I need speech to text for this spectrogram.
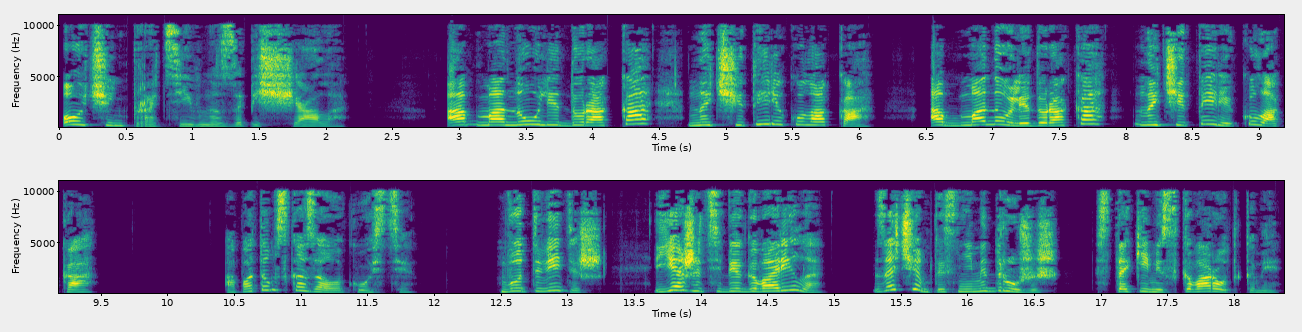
очень противно запищала. Обманули дурака на четыре кулака, обманули дурака на четыре кулака. А потом сказала Косте. «Вот видишь, я же тебе говорила, зачем ты с ними дружишь, с такими сковородками?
